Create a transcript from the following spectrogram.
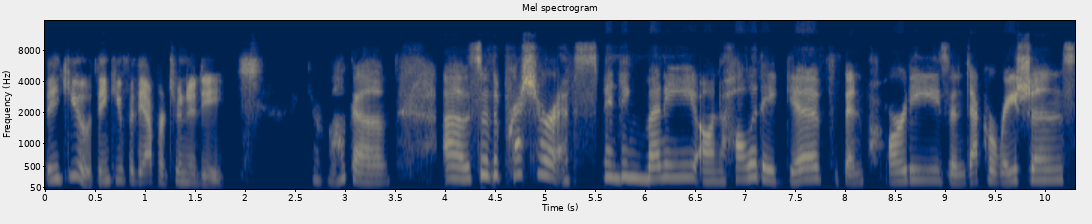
Thank you. Thank you for the opportunity. You're welcome. Uh, so, the pressure of spending money on holiday gifts and parties and decorations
